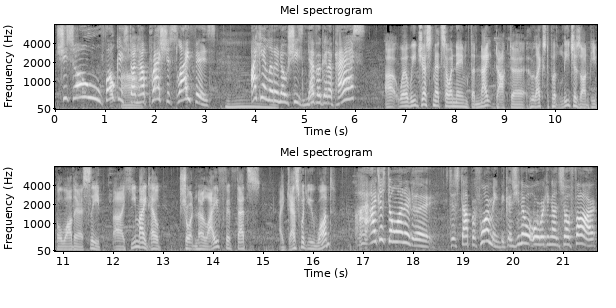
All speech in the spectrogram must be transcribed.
she's so focused on how precious life is. I can't let her know she's never gonna pass. Uh, well, we just met someone named the Night Doctor who likes to put leeches on people while they're asleep. Uh, he might help shorten her life if that's, I guess, what you want. I, I just don't want her to to stop performing because you know what we're working on so far.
